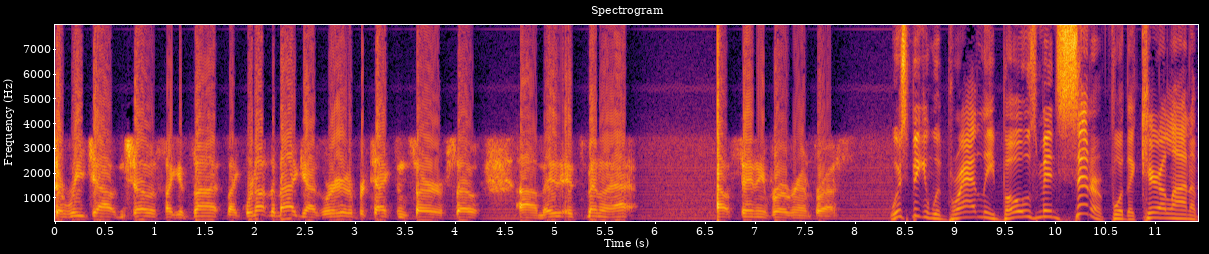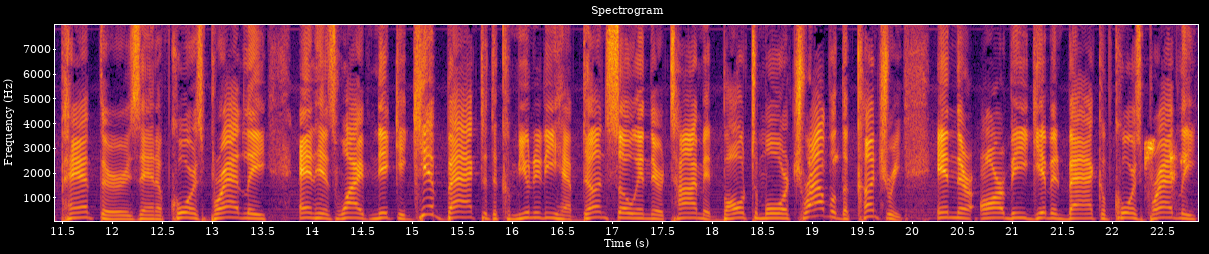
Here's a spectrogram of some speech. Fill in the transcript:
to reach out and show us like it's not like we're not the bad guys. We're here to protect and serve. So um, it, it's been an outstanding program for us. We're speaking with Bradley Bozeman, center for the Carolina Panthers. And of course, Bradley and his wife, Nikki, give back to the community, have done so in their time at Baltimore, traveled the country in their RV, giving back. Of course, Bradley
